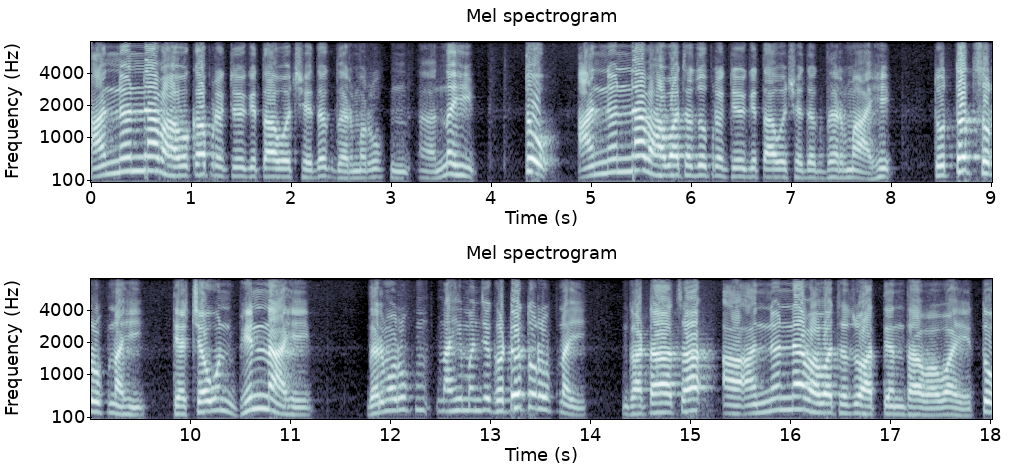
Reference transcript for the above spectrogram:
अन्योन्य भाव का प्रतियोगिता व छेदक धर्मरूप नाही. तो अन्योन्य भावाचा जो प्रतियोगिता व छेदक धर्म आहे तो तत्स्वरूप नाही त्याच्याहून भिन्न आहे. धर्मरूप नाही म्हणजे घटत रूप नाही. घटाचा अन्योन्या भावाचा जो अत्यंत भाव आहे तो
